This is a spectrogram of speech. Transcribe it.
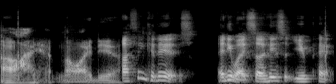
Oh, I have no idea. I think it is. Anyway, so he's at UPenn,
